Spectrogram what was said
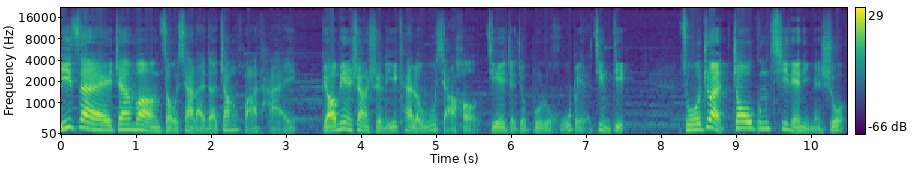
一再瞻望走下来的张华台，表面上是离开了巫峡后，接着就步入湖北的境地。”《左传·昭公七年》里面说：“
